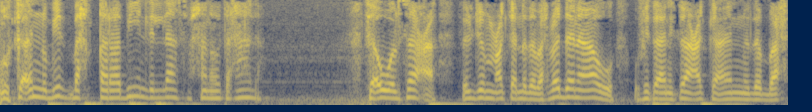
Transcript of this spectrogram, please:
وكأنه بيذبح قرابين لله سبحانه وتعالى. في أول ساعة في الجمعة كأنه ذبح بدنه وفي ثاني ساعة كأنه ذبح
